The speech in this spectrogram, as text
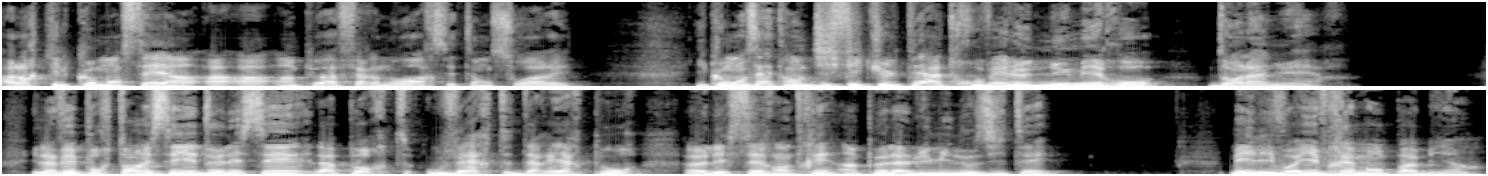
alors qu'il commençait à, un peu à faire noir, c'était en soirée, il commençait à être en difficulté à trouver le numéro dans l'annuaire. Il avait pourtant essayé de laisser la porte ouverte derrière pour euh, laisser rentrer un peu la luminosité, mais il y voyait vraiment pas bien.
